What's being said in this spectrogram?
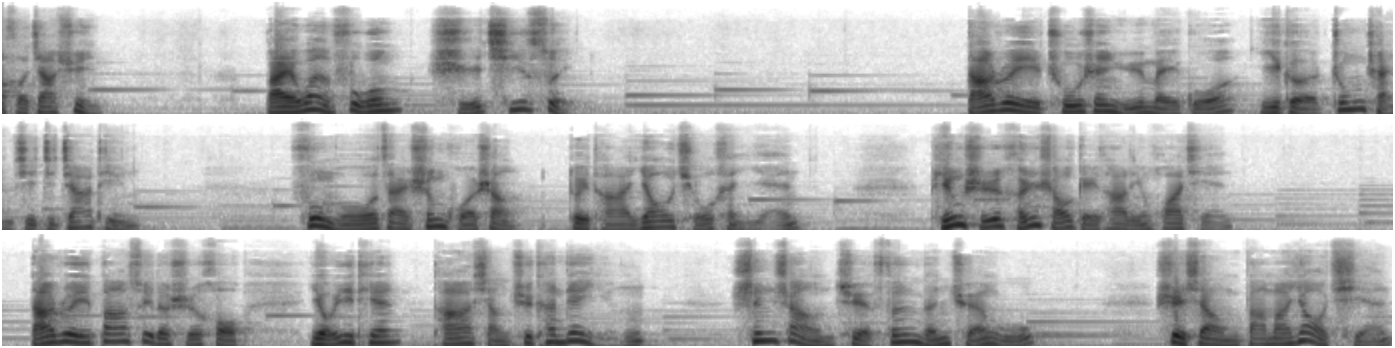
佛家训：百万富翁十七岁。达瑞出生于美国一个中产阶级家庭，父母在生活上对他要求很严，平时很少给他零花钱。达瑞八岁的时候，有一天他想去看电影，身上却分文全无，是向爸妈要钱，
